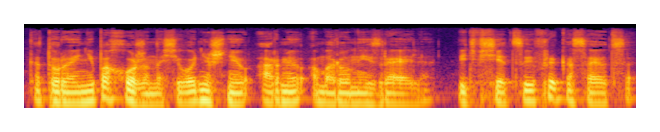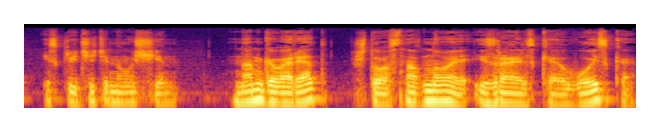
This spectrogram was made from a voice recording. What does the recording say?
которая не похожа на сегодняшнюю армию обороны Израиля, ведь все цифры касаются исключительно мужчин. Нам говорят, что основное израильское войско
